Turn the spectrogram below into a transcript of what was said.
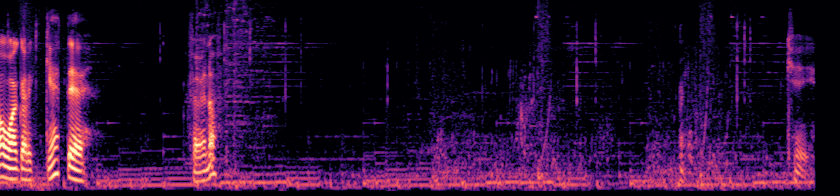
Oh, I gotta get there. Fair enough. Okay.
